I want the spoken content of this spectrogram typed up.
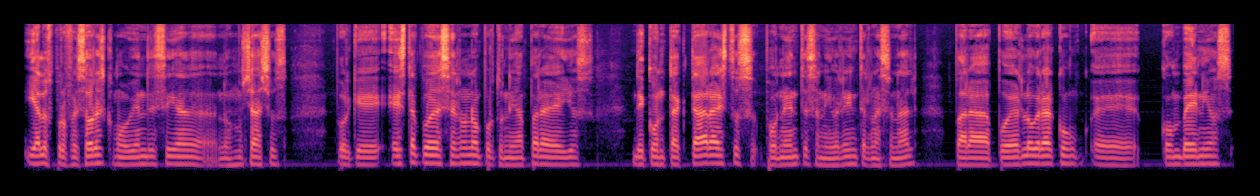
y a los profesores, como bien decían los muchachos, porque esta puede ser una oportunidad para ellos de contactar a estos ponentes a nivel internacional para poder lograr con, eh, convenios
